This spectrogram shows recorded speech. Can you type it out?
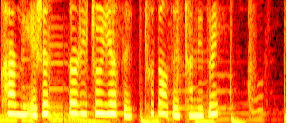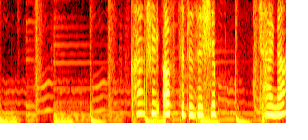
Currently ages 32 years in 2023. Country of citizenship China.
